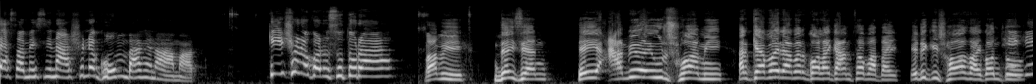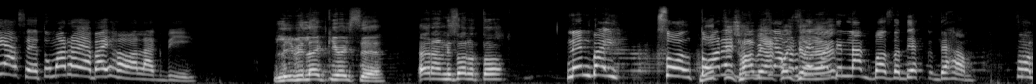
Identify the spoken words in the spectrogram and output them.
চেঁচামেচি না শুনে ঘুম ভাঙে না আমার। কি শুরু করেছ তোরা? ভাবি দেখছেন এই আমিও এই ওর স্বামী আর কেবাই আমার গলায় গামছা বাতায় এটা কি সহজ হয় কন্ত? ঠিকই আছে তোমারও এবাই হওয়া লাগবি। লিবিলাই কি হয়েছে এ রানী চল তো। নেন ভাই চল তোর সব এক হইছে? দিন লাগবা যা দেখ দেখাম। চল।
